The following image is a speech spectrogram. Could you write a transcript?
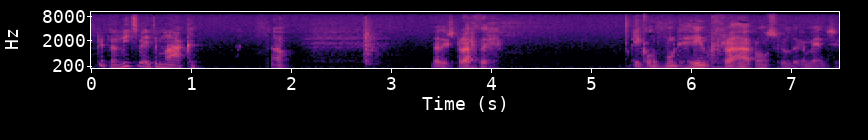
Ik heb er niets mee te maken. Oh, dat is prachtig. Ik ontmoet heel graag onschuldige mensen.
